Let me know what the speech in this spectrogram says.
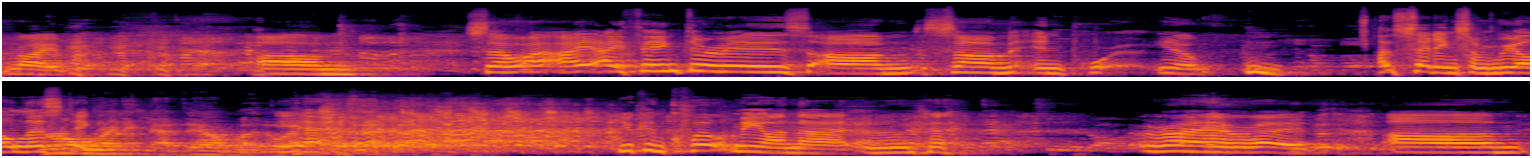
right. Um, so I, I, think there is um, some important, you know, setting some realistic. We're all writing that down, by the way. Yeah. you can quote me on that. right, right. Um,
